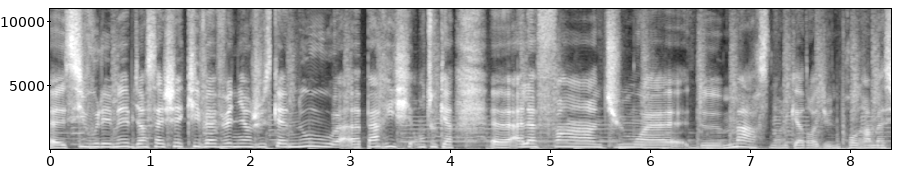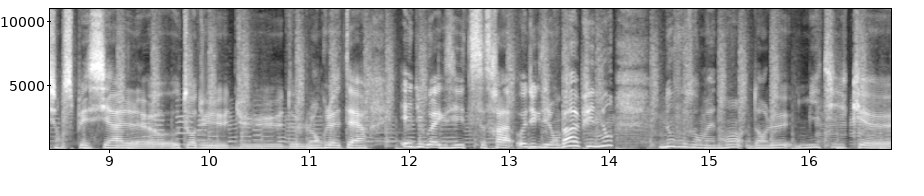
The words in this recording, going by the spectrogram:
Euh, si vous l'aimez, eh bien sachez qu'il va venir jusqu'à nous à Paris, en tout cas euh, à la fin du mois de mars, dans le cadre d'une programmation spéciale euh, autour du, du- de l'Angleterre et du Brexit. Ce sera au Duc des Lombards. Et puis nous, nous vous emmènerons dans le mythique euh,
